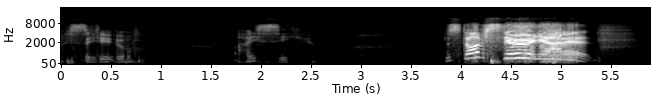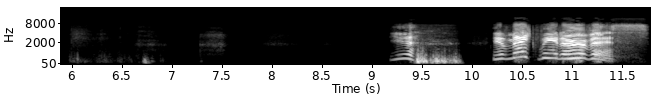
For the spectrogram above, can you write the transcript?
I see you. I see you. Stop staring at it! You, you make me nervous!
